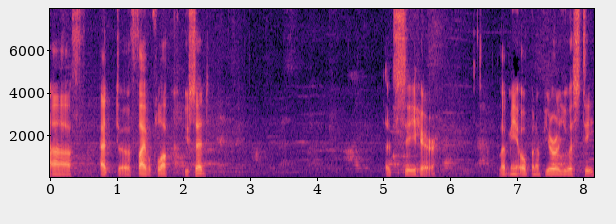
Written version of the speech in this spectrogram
uh, at uh, 5 o'clock, you said. Let's see here. Let me open up Euro USD.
